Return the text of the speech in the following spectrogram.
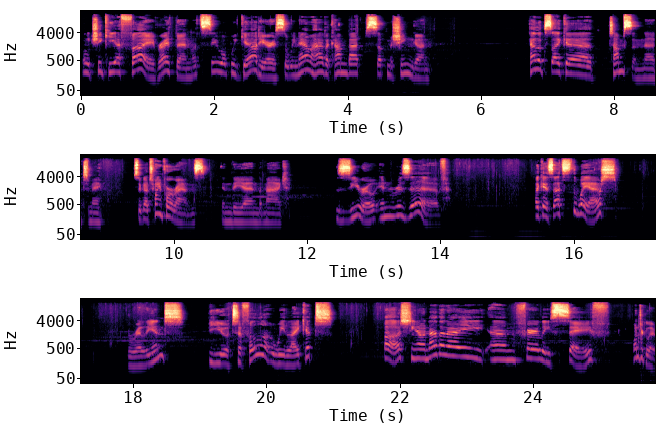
Little cheeky F5, right then. Let's see what we got here. So we now have a combat submachine gun. Kinda looks like a Thompson uh, to me. So got 24 rounds in the, uh, in the mag. Zero in reserve. Okay, so that's the way out. Brilliant. Beautiful, we like it. But, you know, now that I am fairly safe... Wonder glue.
